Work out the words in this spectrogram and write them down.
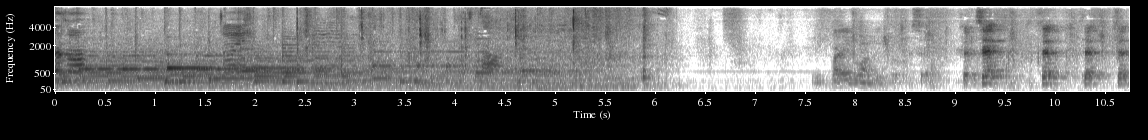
앉아줘. 저희. 빨리 이거 만들고 있어요. 셋, 셋, 셋, 셋, 셋.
